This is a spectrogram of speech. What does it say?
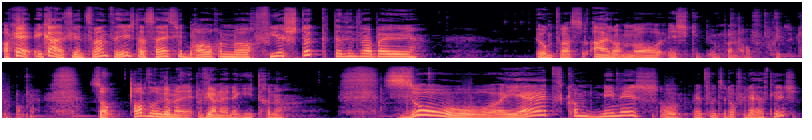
Okay, egal, 24. Das heißt, wir brauchen noch vier Stück. Da sind wir bei irgendwas. I don't know. Ich gebe irgendwann auf. Kein Bock mehr. So, Hauptsache wir haben Energie drin. So, jetzt kommt nämlich... Oh, jetzt wird sie doch wieder hässlich.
